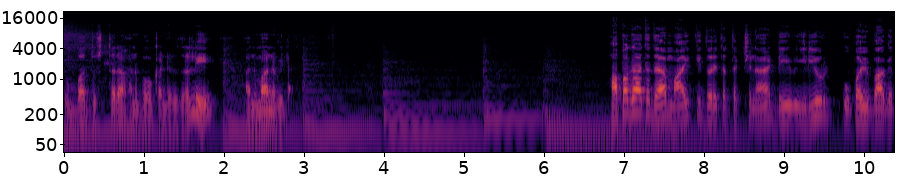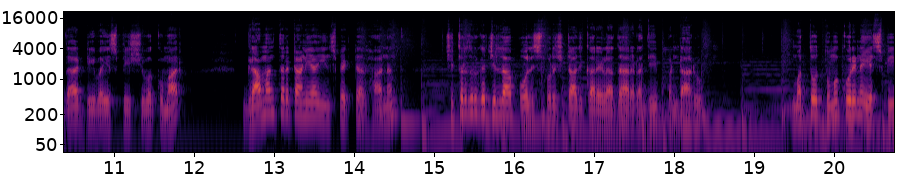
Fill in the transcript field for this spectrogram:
ತುಂಬ ದುಸ್ತರ ಅನುಭವ ಕಂಡಿರುವುದರಲ್ಲಿ ಅನುಮಾನವಿಲ್ಲ. ಅಪಘಾತದ ಮಾಹಿತಿ ದೊರೆತ ತಕ್ಷಣ ಡಿ, ಹಿರಿಯೂರು ಉಪವಿಭಾಗದ ಡಿವೈಎಸ್ಪಿ ಶಿವಕುಮಾರ್, ಗ್ರಾಮಾಂತರ ಠಾಣೆಯ ಇನ್ಸ್ಪೆಕ್ಟರ್ ಆನಂದ್, ಚಿತ್ರದುರ್ಗ ಜಿಲ್ಲಾ ಪೊಲೀಸ್ ವರಿಷ್ಠಾಧಿಕಾರಿಗಳಾದ ರಣದೀಪ್ ಭಂಡಾರು ಮತ್ತು ತುಮಕೂರಿನ ಎಸ್ಪಿ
